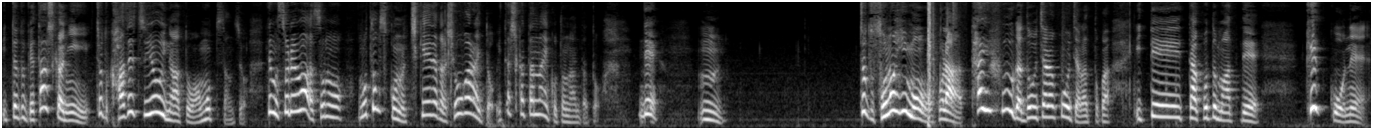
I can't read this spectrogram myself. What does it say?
行った時は確かにちょっと風強いなとは思ってたんですよ。でもそれはその元栖湖の地形だからしょうがないと。致し方ないことなんだと。で、うん。ちょっとその日も、ほら、台風がどうちゃらこうちゃらとか言ってたこともあって、結構ね、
